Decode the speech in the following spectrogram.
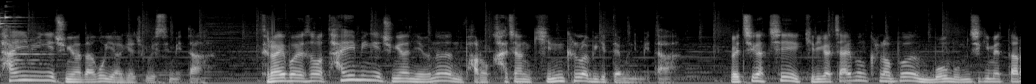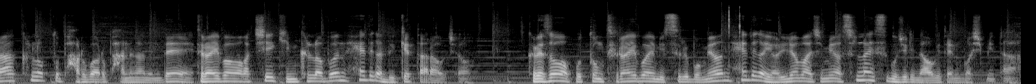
타이밍이 중요하다고 이야기해 주고 있습니다. 드라이버에서 타이밍이 중요한 이유는 바로 가장 긴 클럽이기 때문입니다. 웨치같이 길이가 짧은 클럽은 몸 움직임에 따라 클럽도 바로 바로 반응하는데 드라이버와 같이 긴 클럽은 헤드가 늦게 따라오죠. 그래서 보통 드라이버의 미스를 보면 헤드가 열려 맞으며 슬라이스 구질이 나오게 되는 것입니다.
